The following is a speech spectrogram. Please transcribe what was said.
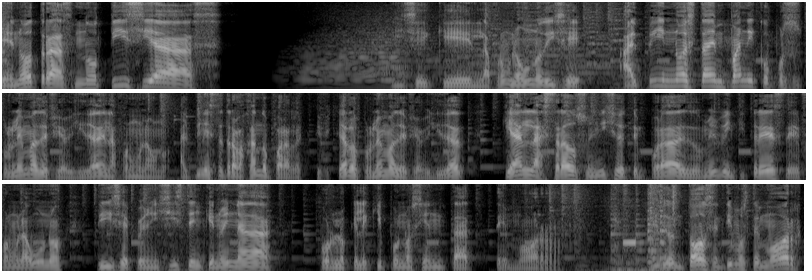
Y en otras noticias, Dice que la Fórmula 1 dice, Alpine no está en pánico por sus problemas de fiabilidad en la Fórmula 1. Alpine está trabajando para rectificar los problemas de fiabilidad que han lastrado su inicio de temporada de 2023 de Fórmula 1. Dice, pero insiste en que no hay nada por lo que el equipo no sienta temor. Todos sentimos temor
